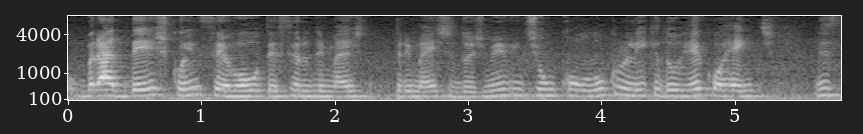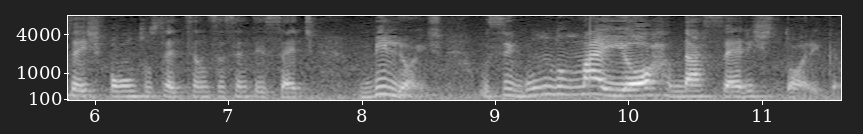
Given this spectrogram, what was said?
O Bradesco encerrou o terceiro trimestre de 2021 com lucro líquido recorrente de 6,767 bilhões, o segundo maior da série histórica.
